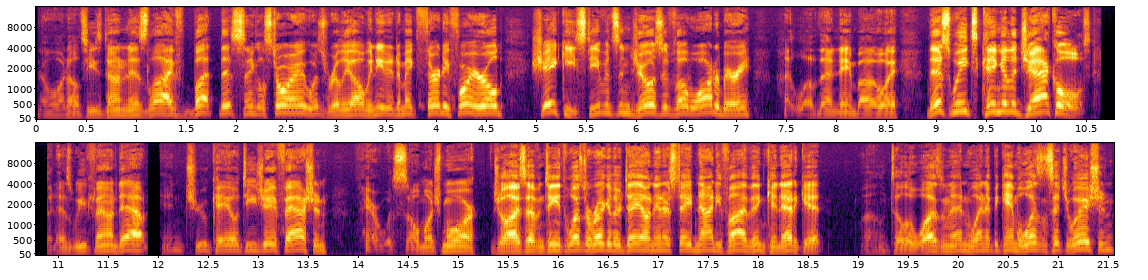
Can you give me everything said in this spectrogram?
Know what else he's done in his life, but this single story was really all we needed to make 34 year old Shaky Stevenson Joseph of Waterbury. I love that name, by the way. This week's King of the Jackholes. But as we found out, in true KOTJ fashion, there was so much more. July 17th was a regular day on Interstate 95 in Connecticut. Well, until it wasn't, and when it became a wasn't situation,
